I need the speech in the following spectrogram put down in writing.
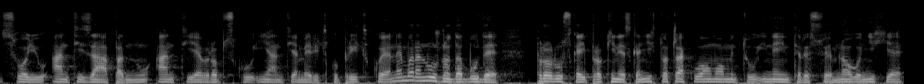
svoju antizapadnu, antievropsku i antiameričku priču koja ne mora nužno da bude proruska i prokineska. Njih to čak u ovom momentu i ne interesuje mnogo. Njih je,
